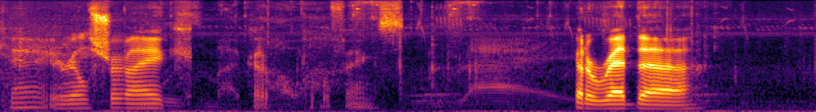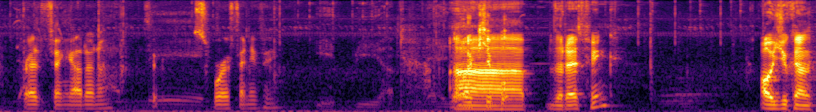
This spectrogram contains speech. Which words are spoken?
Okay, aerial strike. Got a couple things. Got a red, uh, red thing. I don't know if it's worth anything. Keep- Uh, the red thing. Oh, you can't.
